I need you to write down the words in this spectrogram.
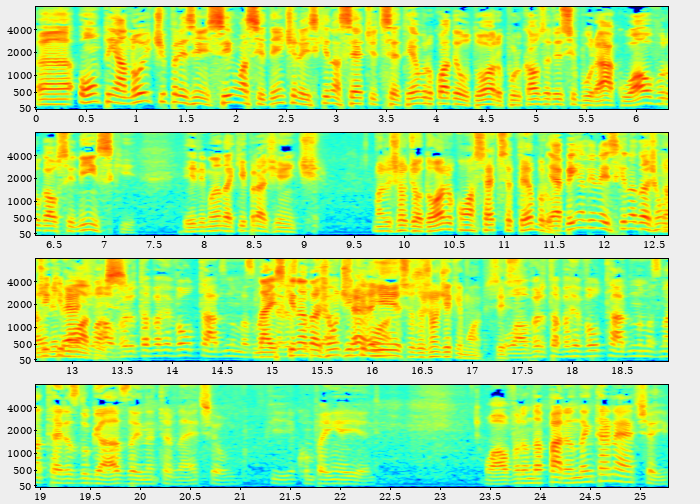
Ah, ontem à noite presenciei um acidente na esquina 7 de setembro com a Deodoro por causa desse buraco. O Álvaro Galcininski, ele manda aqui pra gente. Marechal Deodoro com a 7 de setembro. É bem ali na esquina da João Da Dick Unimed. O Imóveis. Álvaro tava revoltado numas Na matérias esquina do da gás. João Dick É, Imóveis. isso, do João Dick Imóveis. isso. O Álvaro tava revoltado numas matérias do gás aí na internet. Eu vi, acompanhei ele. O Álvaro anda parando a internet aí.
